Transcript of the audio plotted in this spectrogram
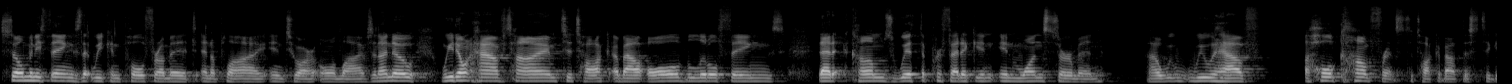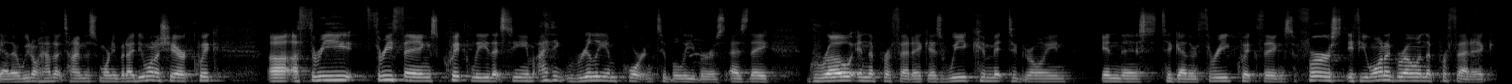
So many things that we can pull from it and apply into our own lives. And I know we don't have time to talk about all the little things that comes with the prophetic in, in one sermon. Uh, we, we would have a whole conference to talk about this together. We don't have that time this morning, but I do want to share a quick uh, a three, three things quickly that seem, I think, really important to believers as they grow in the prophetic, as we commit to growing in this together. Three quick things. First, if you want to grow in the prophetic,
